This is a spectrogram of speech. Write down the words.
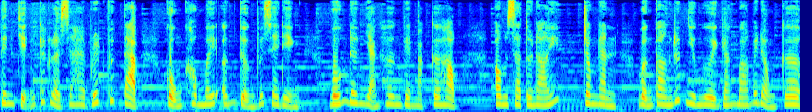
tinh chỉnh các loại xe hybrid phức tạp cũng không mấy ấn tượng với xe điện, vốn đơn giản hơn về mặt cơ học. Ông Sato nói, trong ngành vẫn còn rất nhiều người gắn bó với động cơ.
